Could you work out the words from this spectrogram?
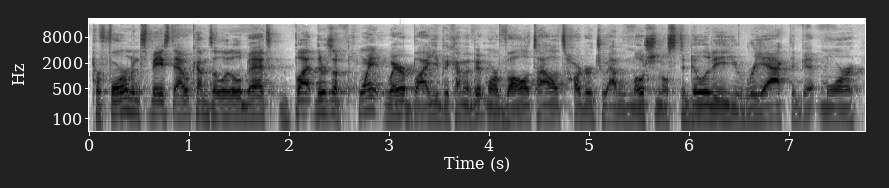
performance-based outcomes a little bit, but there's a point whereby you become a bit more volatile. It's harder to have emotional stability. You react a bit more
